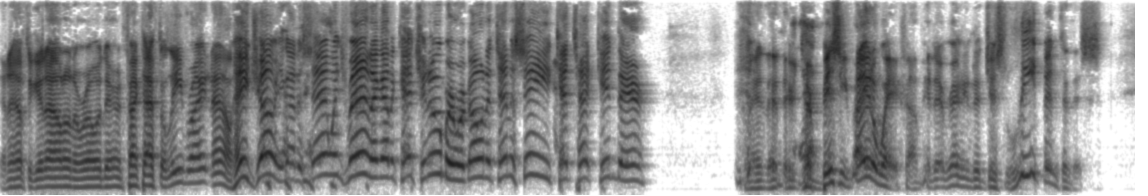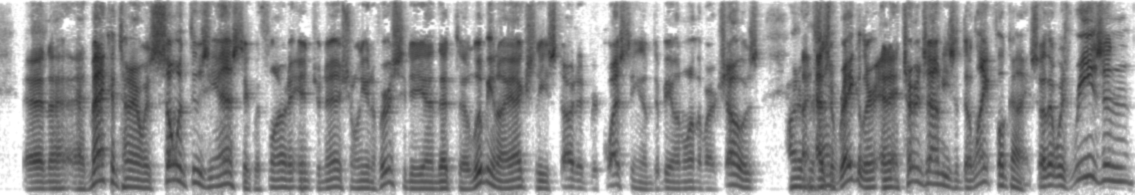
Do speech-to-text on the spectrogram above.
Gonna have to get out on the road there. In fact, I have to leave right now. Hey Joe, you got a sandwich, man? I got to catch an Uber. We're going to Tennessee. Catch that kid there. And they're, they're- they're busy right away. I mean, they're ready to just leap into this. And, uh, and MacIntyre was so enthusiastic with Florida International University, and that uh, Luby and I actually started requesting him to be on one of our shows uh, as a regular. And it turns out he's a delightful guy. So there was reason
